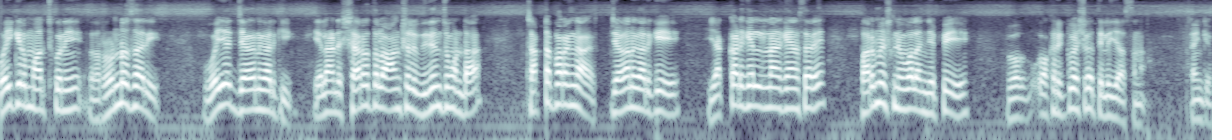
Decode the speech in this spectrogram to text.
వైఖరి మార్చుకొని రెండోసారి వైఎస్ జగన్ గారికి ఇలాంటి షరతులు ఆంక్షలు విధించకుండా చట్టపరంగా జగన్ గారికి ఎక్కడికి వెళ్ళడానికైనా సరే పర్మిషన్ ఇవ్వాలని చెప్పి ఒక- ఒక రిక్వెస్ట్గా తెలియజేస్తున్నా. థ్యాంక్ యూ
